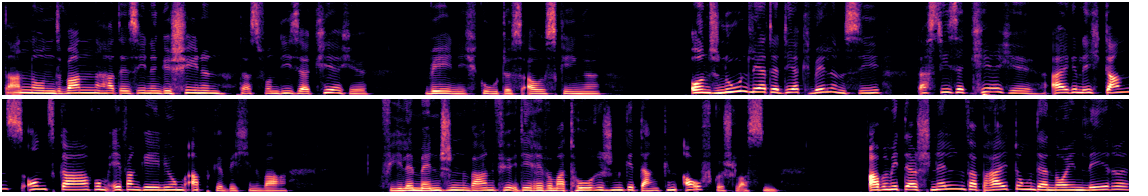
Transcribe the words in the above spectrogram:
Dann und wann hatte es ihnen geschienen, dass von dieser Kirche wenig Gutes ausginge. Und nun lehrte Dirk Willems sie, dass diese Kirche eigentlich ganz und gar vom Evangelium abgewichen war. Viele Menschen waren für die reformatorischen Gedanken aufgeschlossen. Aber mit der schnellen Verbreitung der neuen Lehre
